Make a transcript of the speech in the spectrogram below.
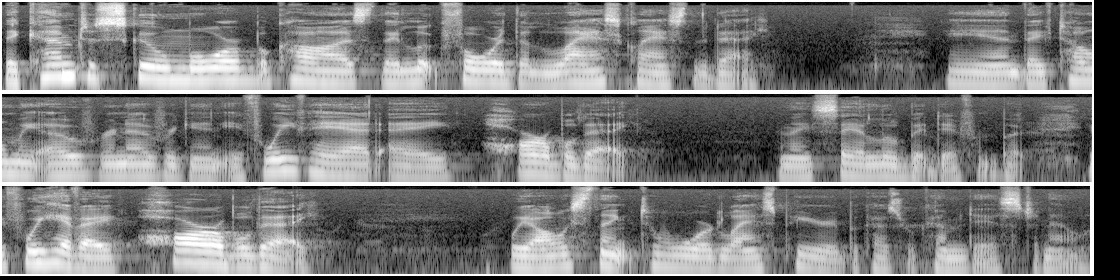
They come to school more because they look forward to the last class of the day. And they've told me over and over again if we've had a horrible day, and they say a little bit different, but if we have a horrible day, we always think toward last period because we're coming to Estonoa.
